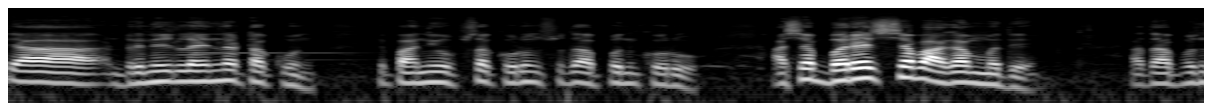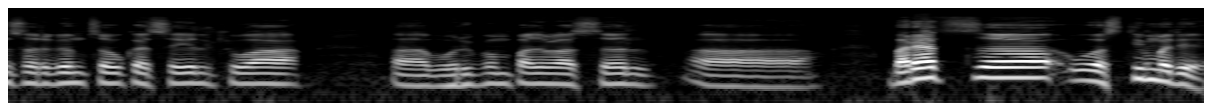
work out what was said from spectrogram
त्या ड्रेनेज लाईनला टाकून हे पाणी उपसा करून सुद्धा आपण करू. अशा बऱ्याचशा भागांमध्ये आता आपण सरगम चौक असेल किंवा भोरीपंपाजवळ असेल बऱ्याच वस्तीमध्ये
